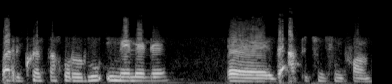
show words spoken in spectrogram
ba requesta gore re emailele eh, the application form.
